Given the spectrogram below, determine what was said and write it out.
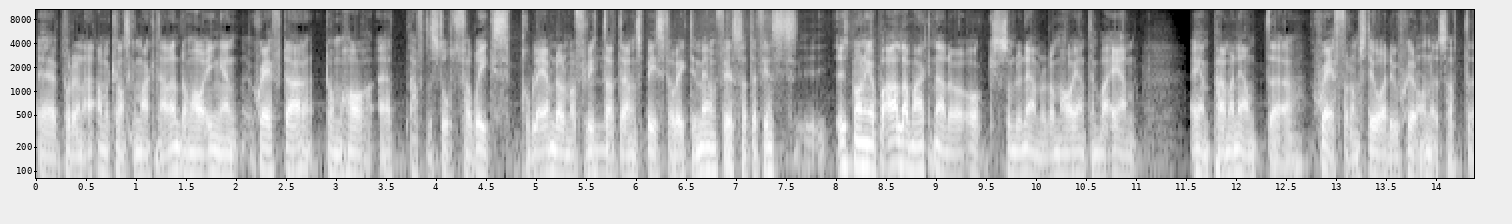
eh, på den amerikanska marknaden. De har ingen chef där. De har ett, haft ett stort fabriksproblem där de har flyttat en spisfabrik till Memphis. Så det finns utmaningar på alla marknader och som du nämner, de har egentligen bara en, är en permanent eh, chef för de stora divisionerna nu. Så att, eh,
